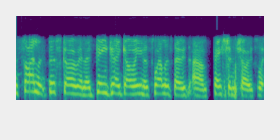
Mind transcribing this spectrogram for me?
a, silent disco and a DJ going as well as those um, fashion shows which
